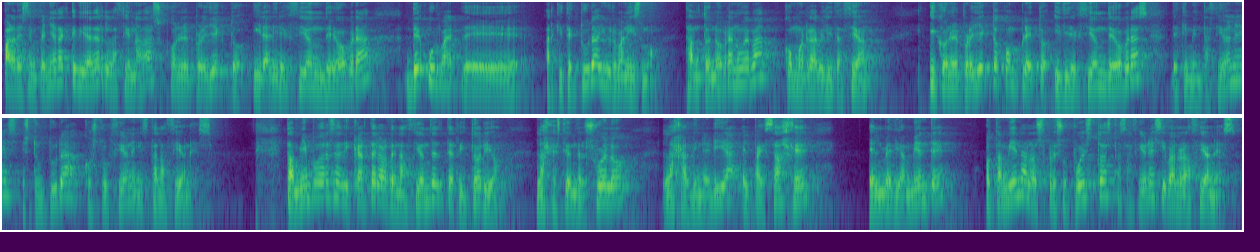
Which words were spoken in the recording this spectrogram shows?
para desempeñar actividades relacionadas con el proyecto y la dirección de obra de, arquitectura y urbanismo, tanto en obra nueva como en rehabilitación, y con el proyecto completo y dirección de obras de cimentaciones, estructura, construcción e instalaciones. También podrás dedicarte a la ordenación del territorio, la gestión del suelo, la jardinería, el paisaje, el medio ambiente, o también a los presupuestos, tasaciones y valoraciones,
